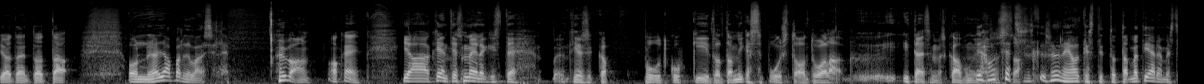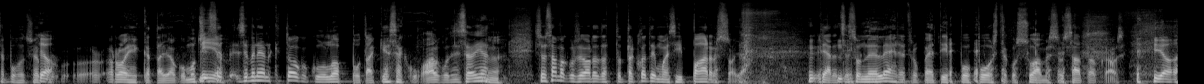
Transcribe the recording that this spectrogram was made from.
joten tota, onnea japanilaisille. Hyvä on, okei. Okay. Ja kenties meilläkin sitten kirsikka puut kukkii, tota, mikä se puisto on tuolla itäisemmässä kaupungin osassa? Se, se on oikeasti, tota, mä tiedän mistä puhut, se on joku roihikka tai joku, mutta siis niin siis se, se, menee jonnekin toukokuun loppuun tai kesäkuun alkuun. Siis se, on ihan, no. se on sama kuin se odotat tota, kotimaisia parsoja. Tiedät, että sun lehdet rupeaa tippuu puusta, kun Suomessa on satokausi. Joo,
